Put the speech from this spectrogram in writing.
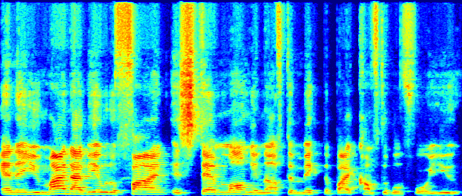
and then you might not be able to find a stem long enough to make the bike comfortable for you.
